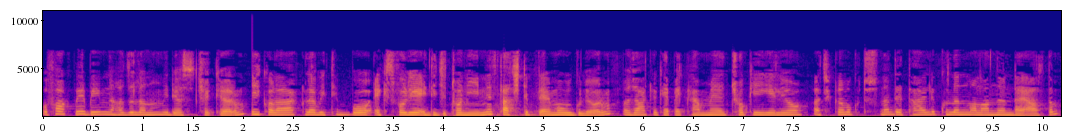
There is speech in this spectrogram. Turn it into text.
Ufak bir benimle hazırlanım videosu çekiyorum. İlk olarak Lavit'in bu eksfolye edici toniğini saç diplerime uyguluyorum. Özellikle kepeklenmeye çok iyi geliyor. Açıklama kutusuna detaylı kullanım alanlarını da yazdım.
